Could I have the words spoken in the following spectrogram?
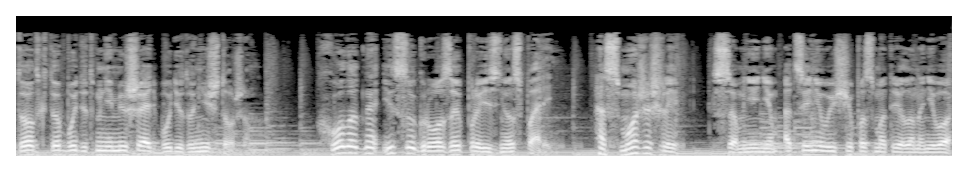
«Тот, кто будет мне мешать, будет уничтожен». Холодно и с угрозой произнес парень. «А сможешь ли?» С сомнением оценивающе посмотрела на него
